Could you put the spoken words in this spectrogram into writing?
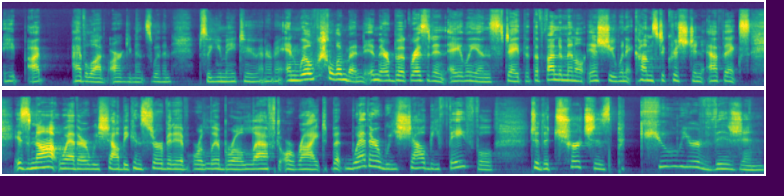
he, I, I have a lot of arguments with him, so you may too. I don't know. And Will Willimon, in their book Resident Aliens, state that the fundamental issue when it comes to Christian ethics is not whether we shall be conservative or liberal, left or right, but whether we shall be faithful to the church's peculiar vision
